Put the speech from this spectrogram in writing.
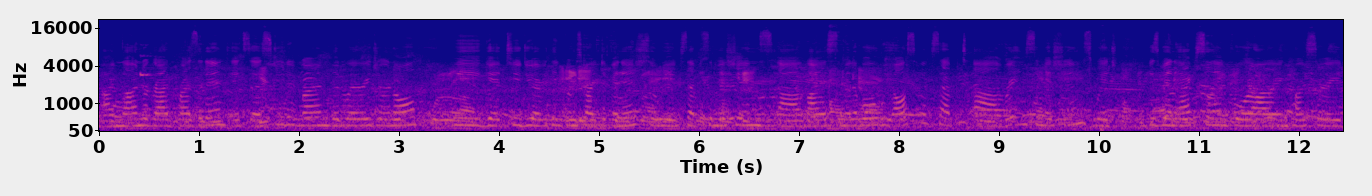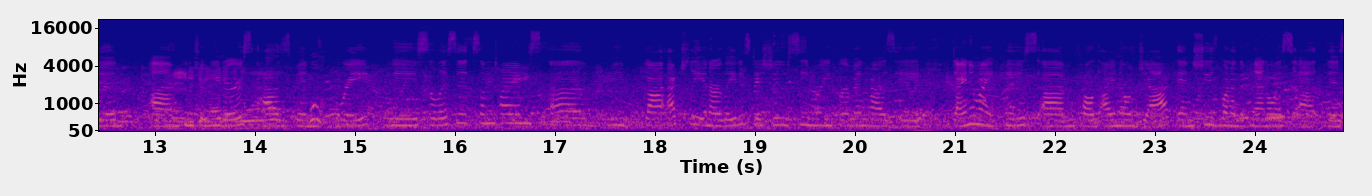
I'm the undergrad president. It's a student-run literary journal. We get to do everything from start to finish. So we accept submissions uh, via Submittable. We also accept uh, written submissions, which has been excellent for our incarcerated um, contributors. Has been great. We solicit sometimes. Uh, we got actually in our latest issue, C. Marie Fuhrman has a dynamite piece um, called "I Know Jack," and she's one of the panelists at this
